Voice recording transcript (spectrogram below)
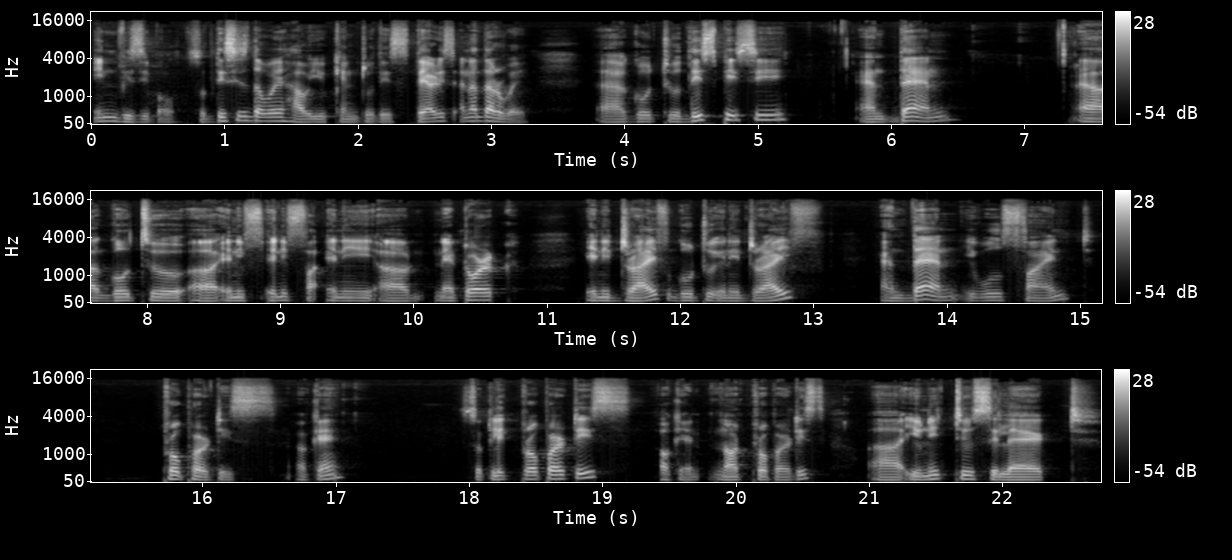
invisible. So this is the way how you can do this. There is another way. Uh, go to this pc and then uh, go to uh, any any any uh, network any drive go to any drive and then you will find properties okay? So click properties okay not properties. Uh, you need to select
